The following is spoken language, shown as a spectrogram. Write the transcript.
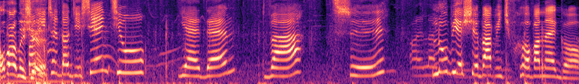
Chowamy się! Policzę do dziesięciu. Jeden, dwa, trzy. Lubię się bawić w chowanego.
